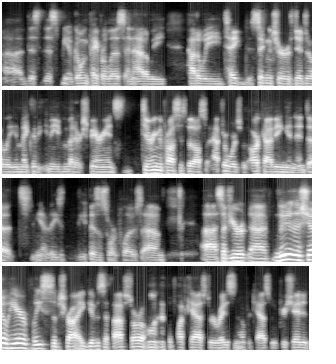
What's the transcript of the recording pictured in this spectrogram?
uh, this this you know going paperless and how do we how do we take signatures digitally and make it an even better experience during the process, but also afterwards with archiving and and uh, you know these these business workflows. Um, uh, so if you're uh, new to the show here, please subscribe, give us a five star on Apple Podcast or rate us an Overcast. We appreciate it.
